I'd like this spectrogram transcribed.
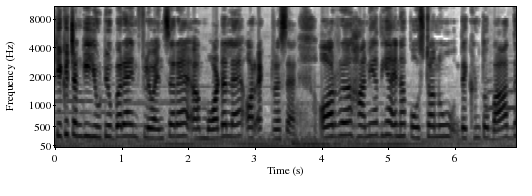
ਕਿ ਇੱਕ ਚੰਗੀ ਯੂਟਿਊਬਰ ਹੈ ਇਨਫਲੂਐਂਸਰ ਹੈ ਮਾਡਲ ਹੈ ਔਰ ਐਕਟਰੈਸ ਹੈ। ਔਰ ਹਾਨੀਆ ਦੀਆਂ ਇਹਨਾਂ ਪੋਸਟਾਂ ਨੂੰ ਦੇਖਣ ਤੋਂ ਬਾਅਦ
